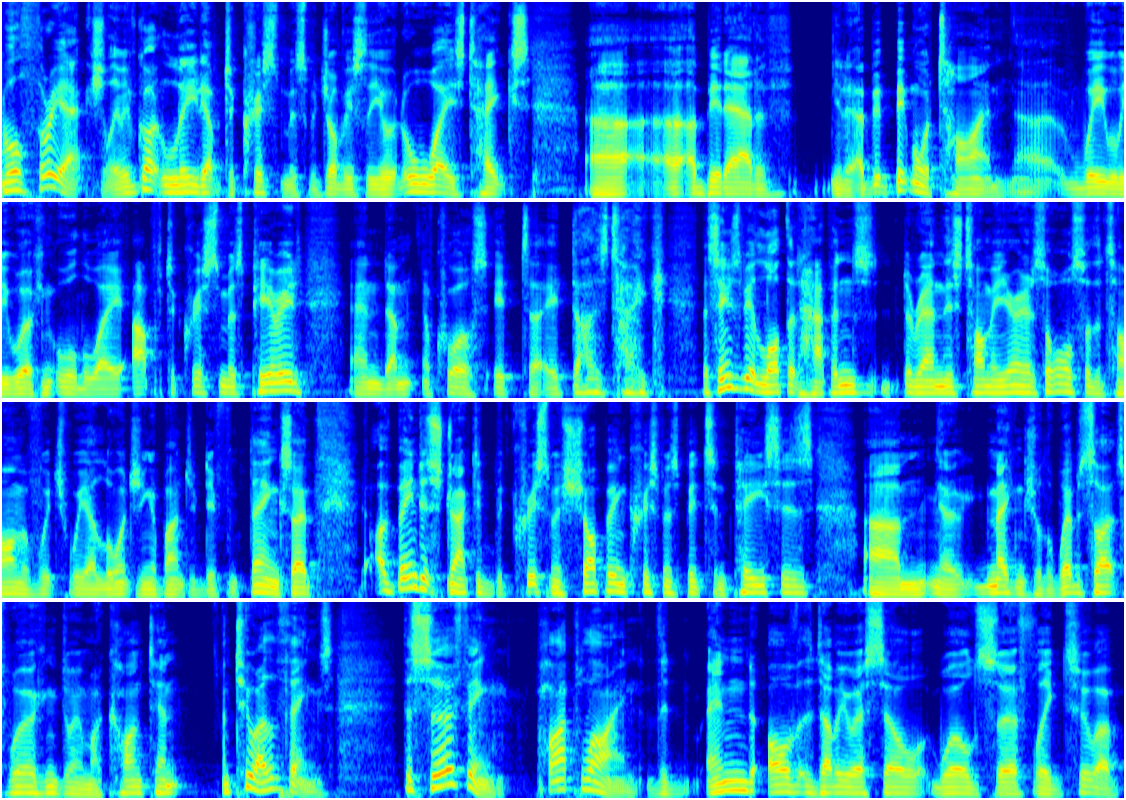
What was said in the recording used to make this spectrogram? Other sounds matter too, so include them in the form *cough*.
Well, three actually. We've got lead up to Christmas, which obviously it always takes uh, a, a bit out of you know a bit, bit more time. Uh, we will be working all the way up to Christmas period, and um, of course, it uh, it does *laughs* take. There seems to be a lot that happens around this time of year, and it's also the time of which we are launching a bunch of different things. So, I've been distracted with Christmas shopping, Christmas bits and pieces, um, you know, making sure the website's working, doing my content, and two other things: the surfing pipeline, the end of the WSL World Surf League Tour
